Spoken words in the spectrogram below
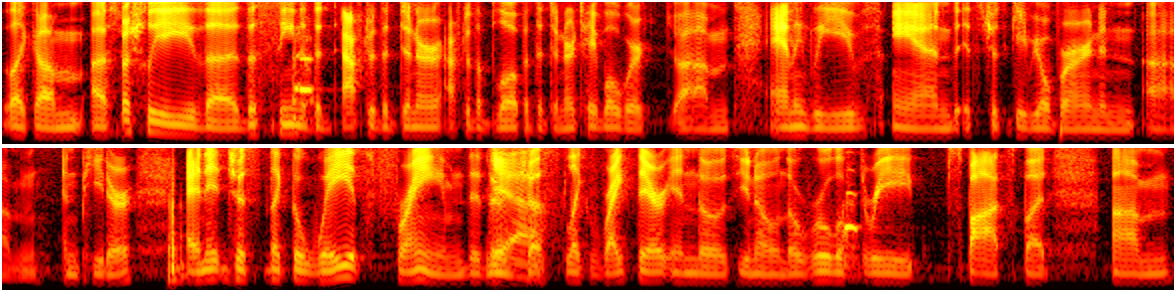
Like um, especially the the scene at the after the dinner after the blow up at the dinner table where um, Annie leaves and it's just Gabriel Byrne and um, and Peter, and it just like the way it's framed, that they're Yeah. just like right there in those you know the rule of three spots, but um,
